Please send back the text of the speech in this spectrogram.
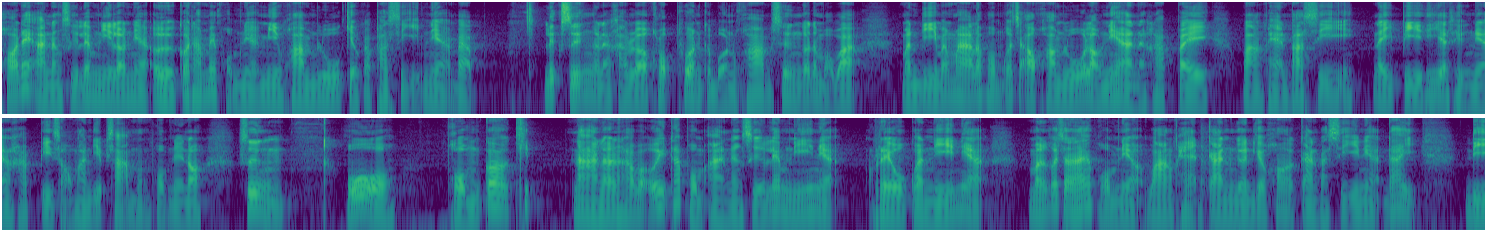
พอได้อ่านหนังสือเล่มนี้แล้วเนี่ยเออก็ทำให้ผมเนี่ยมีความรู้เกี่ยวกับภาษีเนี่ยแบบ ลึกซึ้งนะครับ แล้วครบถ้วนกระบวนความ ซึ่งก็ต้องบอกว่ามันดีมากๆ แล้วผมก็จะเอาความรู้เหล่านี้นะครับ ไปวางแผนภาษีในปีที่จะถึงเนี่ยครับ ปี 2023 ของผมเนี่ยเนาะซึ่งโอ้ผมก็คิดนานแล้วนะครับ ว่าเอ้ยถ้าผมอ่านหนังสือเล่มนี้เนี่ยเร็วกว่านี้เนี่ยมันก็จะทำให้ผมเนี่ยวางแผนการเงินเกี่ยวข้องกับการภาษีเนี่ยได้ ดี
